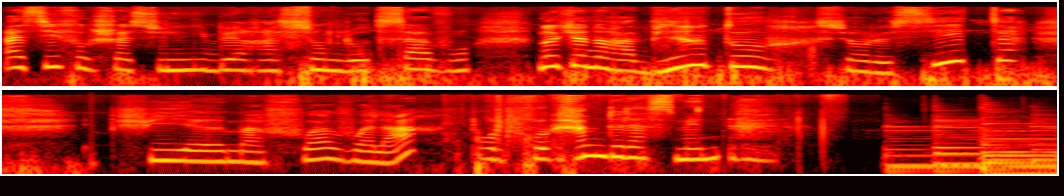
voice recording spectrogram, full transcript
Ah si, il faut que je fasse une libération de l'eau de savon. Donc il y en aura bientôt sur le site. Et puis ma foi, voilà pour le programme de la semaine.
